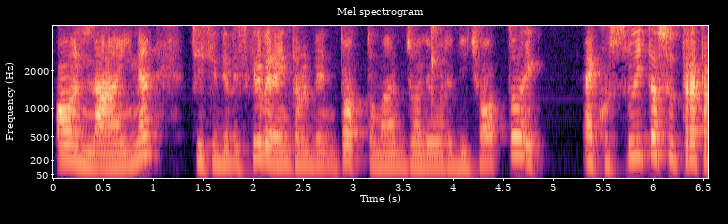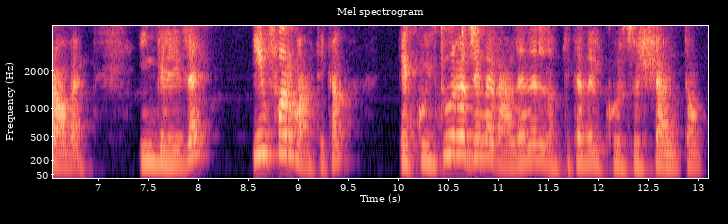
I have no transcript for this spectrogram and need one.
online, ci si deve iscrivere entro il 28 maggio alle ore 18 e è costruita su tre prove, inglese, informatica e cultura generale nell'ottica del corso scelto.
